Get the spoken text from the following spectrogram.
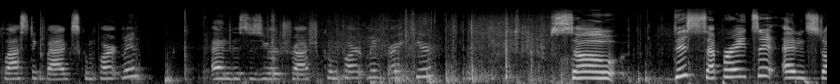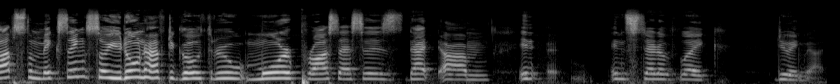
plastic bags compartment, and this is your trash compartment right here. So, this separates it and stops the mixing, so you don't have to go through more processes that um, in, instead of like doing that.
